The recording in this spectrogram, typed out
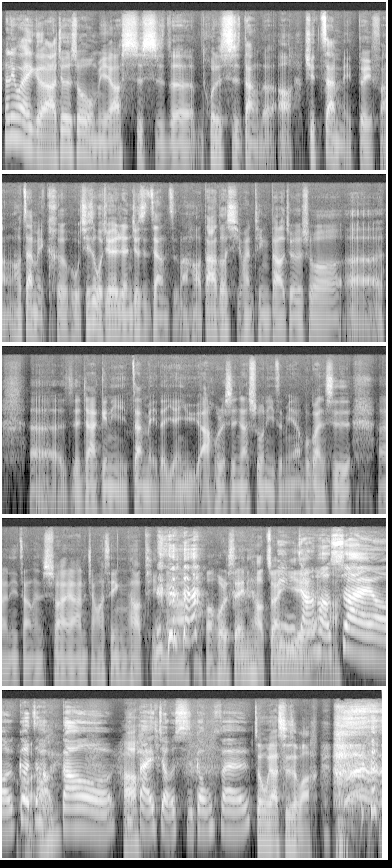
那另外一个啊，就是说我们也要适时的或者适当的啊，去赞美对方，然后赞美客户。其实我觉得人就是这样子嘛，哈，大家都喜欢听到就是说，呃呃，人家给你赞美的言语啊，或者是人家说你怎么样，不管是呃你长得很帅啊，你讲话声音很好听啊，哦，或者是哎你好专业，啊，你长得好帅哦，个子好高哦，一百九十公分。中午要吃什么？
